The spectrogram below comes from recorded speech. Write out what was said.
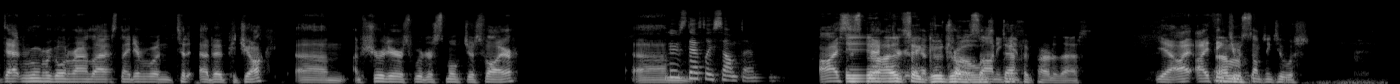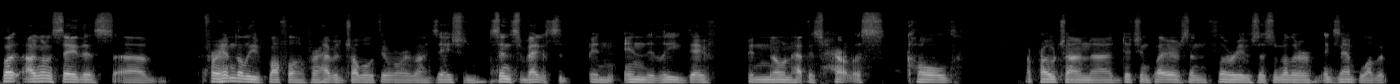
That rumor going around last night, everyone to, about Tkachuk. Um, I'm sure there's where there's smoke, there's fire. Um, There's definitely something. I You suspect know, I would say gonna have some trouble Gaudreau was signing him. definitely part of that. Yeah, I, I think there was Um, something to it. But I'm going to say this um, for him to leave Buffalo for having trouble with the organization since Vegas has been in the league, they've been known to have this heartless, cold approach on uh, ditching players, and Fleury was just another example of it.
